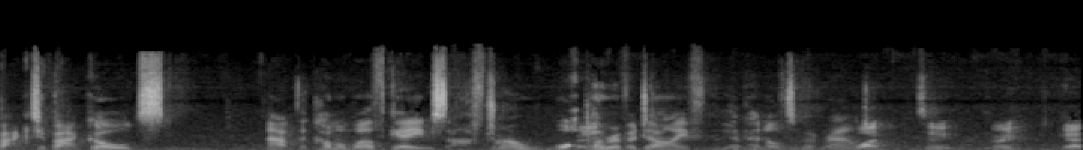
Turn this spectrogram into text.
Back-to-back golds at the Commonwealth Games after a whopper of a dive in the penultimate round. One, two, three, go.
